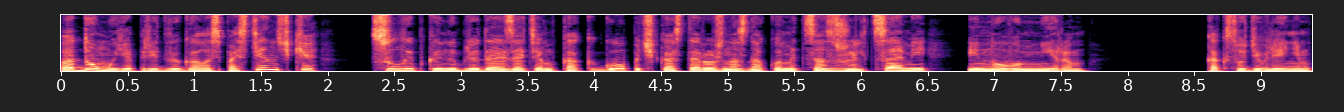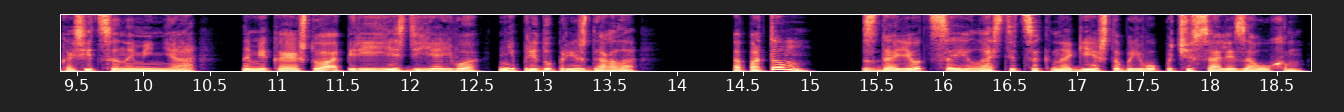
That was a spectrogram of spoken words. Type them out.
По дому я передвигалась по стеночке, с улыбкой наблюдая за тем, как Гопочка осторожно знакомится с жильцами и новым миром. Как с удивлением косится на меня, намекая, что о переезде я его не предупреждала, а потом сдается и ластится к ноге, чтобы его почесали за ухом.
